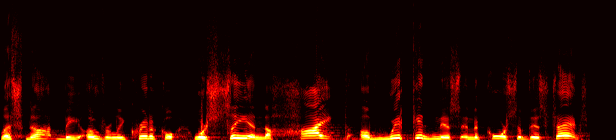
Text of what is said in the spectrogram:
Let's not be overly critical. We're seeing the height of wickedness in the course of this text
